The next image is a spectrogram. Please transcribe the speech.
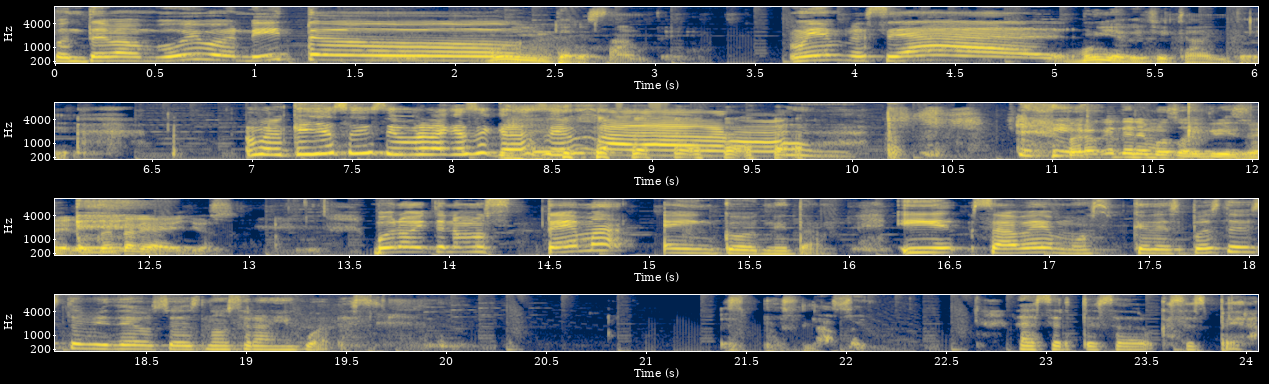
Un tema muy bonito, Muy muy, interesante, especial. muy edificante. Porque yo soy siempre la que se queda sin palabras. Pero ¿qué tenemos hoy, Crisbel? Cuéntale a ellos. Bueno, hoy tenemos tema e incógnita. Y sabemos que después de este video ustedes no serán iguales. Es pues la fe, La certeza de lo que se espera.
